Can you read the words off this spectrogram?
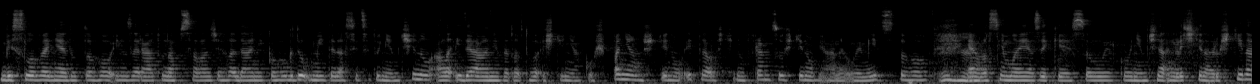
vysloveně do toho inzerátu napsala, že hledá někoho, kdo umí teda sice tu Němčinu, ale ideálně vedle toho ještě nějakou španělštinu, italštinu, francouzštinu, já neumím nic z toho. Mm-hmm. Já vlastně moje jazyky jsou jako Němčina, angličtina, ruština.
